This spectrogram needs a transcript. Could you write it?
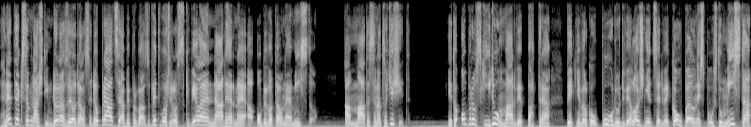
Hned jak jsem náš tým dorazil, dal se do práce, aby pro vás vytvořil skvělé, nádherné a obyvatelné místo. A máte se na co těšit. Je to obrovský dům, má dvě patra, pěkně velkou půdu, dvě ložnice, dvě koupelny, spoustu místa,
